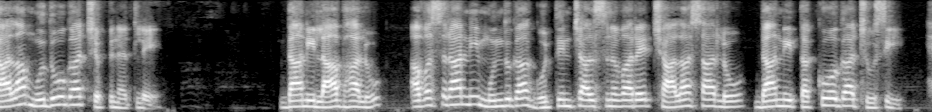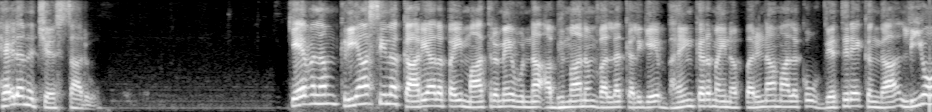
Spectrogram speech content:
చాలా మృదువుగా చెప్పినట్లే. దాని లాభాలు అవసరాన్ని ముందుగా గుర్తించాల్సిన వారే చాలాసార్లు దాన్ని తక్కువగా చూసి హేళన చేస్తారు. కేవలం క్రియాశీల కార్యాలపై మాత్రమే ఉన్న అభిమానం వల్ల కలిగే భయంకరమైన పరిణామాలకు వ్యతిరేకంగా లియో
